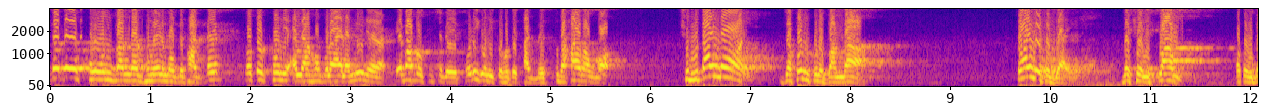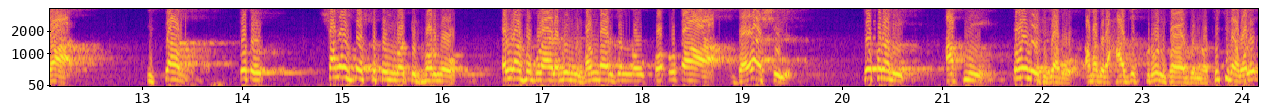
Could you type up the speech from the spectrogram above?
যতক্ষণ বান্দা ঘুমের মধ্যে থাকবে, ততক্ষণই আল্লাহ আলামিনের ইবাদত হিসেবে পরিগণিত হতে থাকবে, সুবহানাল্লাহ। শুধু তাই নয়, যখন কোনো বান্দা টয়লেটে যায়, দেখেন ইসলাম কত উদার, ইসলাম কত সমাজদর্শপূর্ণ একটি ধর্ম। আল্লাহ আলামিন বান্দার জন্য কতটা দয়াশীল। যখন আমি, আপনি টয়লেটে যাব, আমাদের হাজত পূরণ করার জন্য, ঠিক কিনা বলেন?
